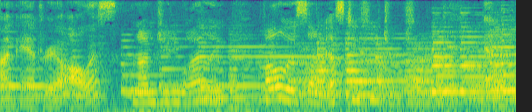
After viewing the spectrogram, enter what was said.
I'm Andrea Ahles, And I'm Judy Wiley. Follow us on ST Features. and we'll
